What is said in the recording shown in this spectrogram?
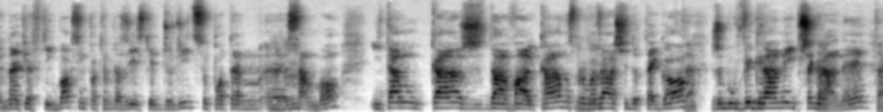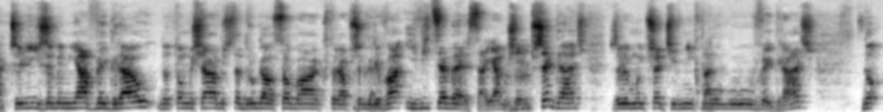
e, najpierw kickboxing, potem brazylijskie jiu-jitsu, potem e, Mhm. sambo i tam każda walka no, sprowadzała się do tego, Tak. że był wygrany i przegrany, tak. czyli żebym ja wygrał, no to musiała być ta druga osoba, która przegrywa i vice versa. Ja musiałem przegrać, żeby mój przeciwnik Mhm. Tak. mógł wygrać. No,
